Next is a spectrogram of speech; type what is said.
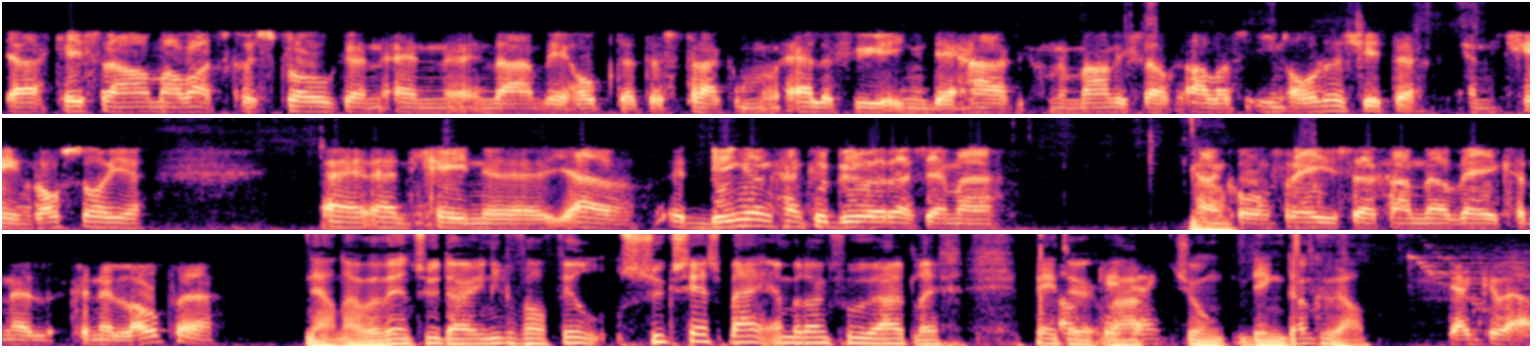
ja, gisteren allemaal wat gesproken en, en daarbij hoop dat er straks om 11 uur in Den Haag normaal is alles in orde zitten en geen rotzooien en, en geen eh, ja, dingen gaan gebeuren, zeg maar. Ja. En gewoon vrezen gaan uh, wij kunnen, kunnen lopen. Ja, nou, we wensen u daar in ieder geval veel succes bij en bedankt voor uw uitleg. Peter Oké, Wa. Chong Ding, dank u wel. Dank u wel.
